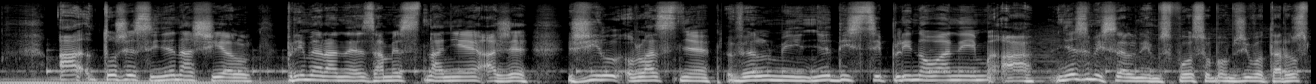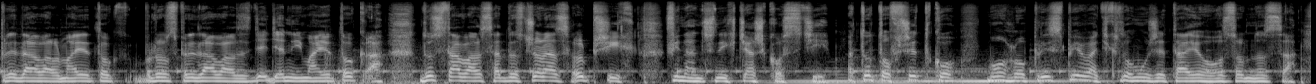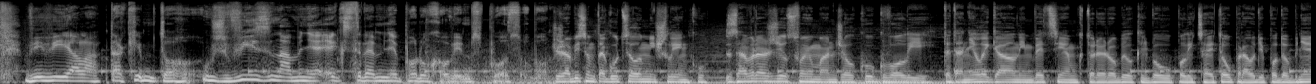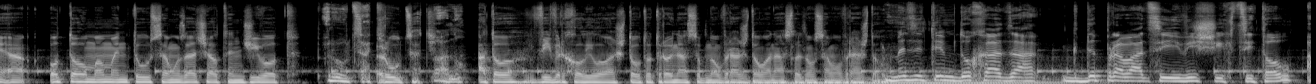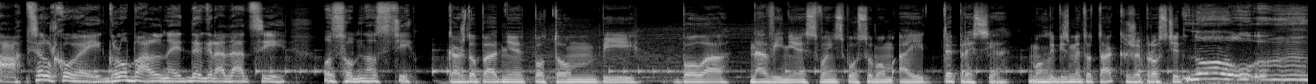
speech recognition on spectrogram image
A to, že si nenašiel primerané zamestnanie a že žil vlastne veľmi nedisciplinovaným a nezmyselným spôsobom života. Rozpredával majetok, rozpredával zdedený majetok a dostával sa do čoraz hĺbších finančných ťažkostí. A toto všetko mohlo prispievať k tomu, že tá jeho osobnosť sa vyvíjala takýmto už významne, extrémne poruchovým spôsobom. Čiže aby som tak ucelil myšlienku, zavraždil svoju manželku kvôli teda nelegálnym veciam, ktoré robil, keď bol u policajtov pravdepodobne a od toho momentu sa mu začal ten život Rúcať. rúcať. Áno. A to vyvrcholilo až touto trojnásobnou vraždou a následnou samovraždou. Medzi tým dochádza k depravácii vyšších citov a celkovej globálnej degradácii osobnosti. Každopádne potom by bola na vine svojím spôsobom aj depresia. Mohli by sme to tak, že proste... No,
